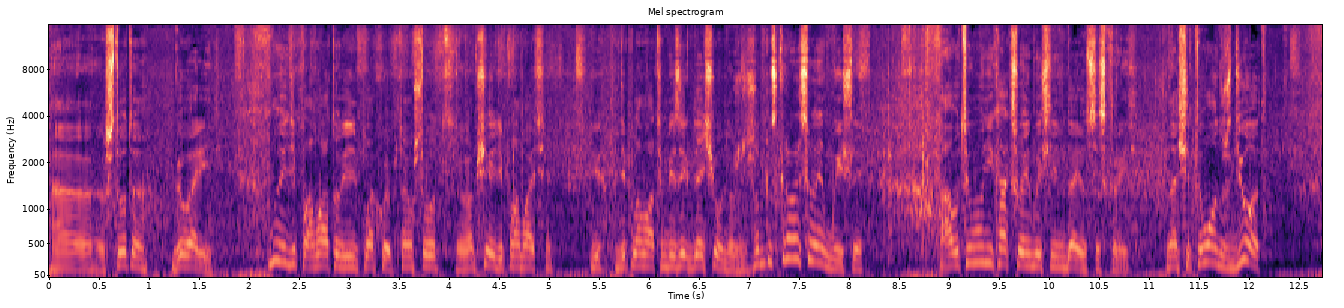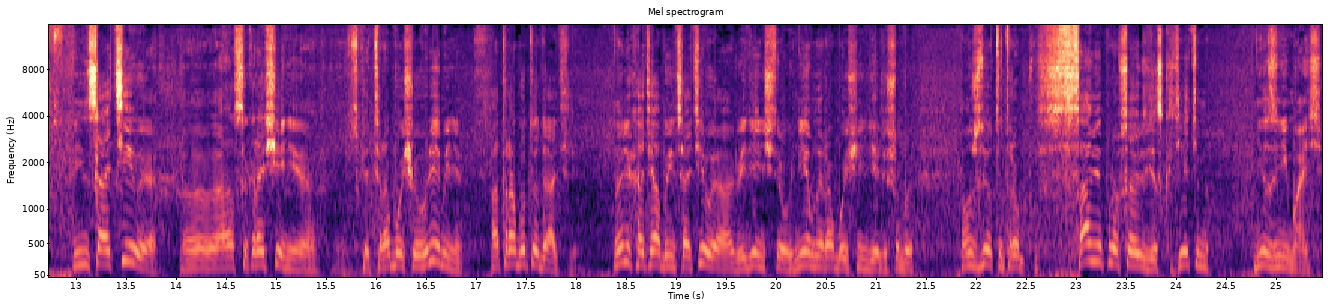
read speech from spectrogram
э, что-то говорить. Ну и дипломату неплохой, потому что вот вообще дипломатия, дипломатам язык для чего нужен? Чтобы скрывать свои мысли. А вот ему никак свои мысли не удается скрыть. Значит, он ждет, инициативы э, о сокращении так сказать, рабочего времени от работодателей. Ну или хотя бы инициативы о введении четырехдневной рабочей недели, чтобы он ждет от сами профсоюзы, дескать, этим не занимайся.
